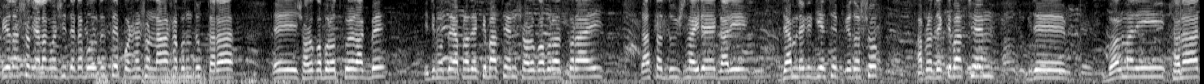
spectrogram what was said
প্রিয় দর্শক, এলাকাবাসী যেটা বলতেছে, প্রশাসন না আসা পর্যন্ত তারা এই সড়ক অবরোধ করে রাখবে। ইতিমধ্যে আপনারা দেখতে পাচ্ছেন, সড়ক অবরোধ করায় রাস্তার দুই সাইডে গাড়ি জ্যাম লেগে গিয়েছে, প্রিয় দর্শক। আপনারা দেখতে পাচ্ছেন যে বলমারি থানার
